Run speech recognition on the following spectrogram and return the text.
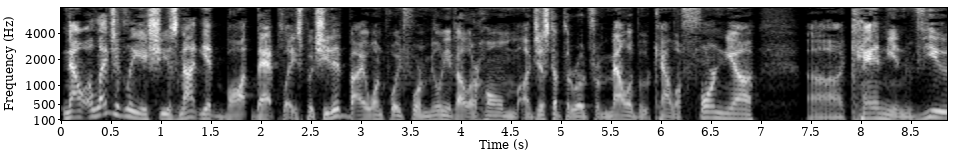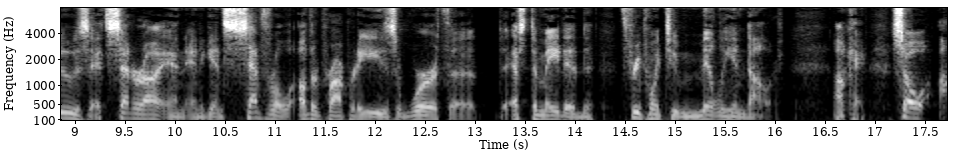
Now, allegedly, she has not yet bought that place, but she did buy a $1.4 million home uh, just up the road from Malibu, California, uh, Canyon Views, etc., and, and again, several other properties worth uh, estimated $3.2 million. Okay. So, uh,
